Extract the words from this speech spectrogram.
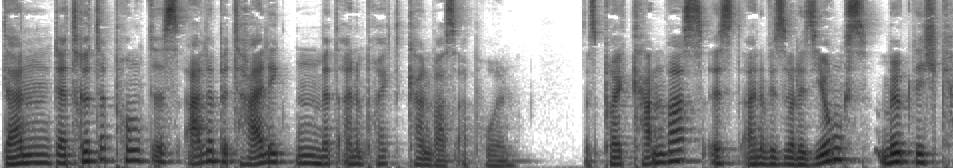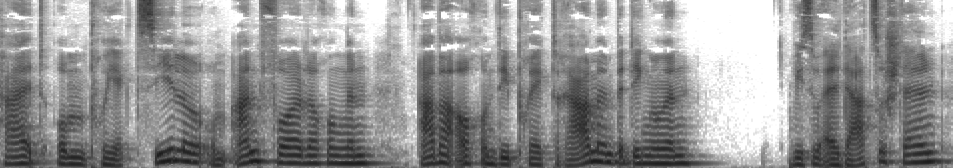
Dann der dritte Punkt ist, alle Beteiligten mit einem Projekt Canvas abholen. Das Projekt Canvas ist eine Visualisierungsmöglichkeit, um Projektziele, um Anforderungen, aber auch um die Projektrahmenbedingungen visuell darzustellen.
